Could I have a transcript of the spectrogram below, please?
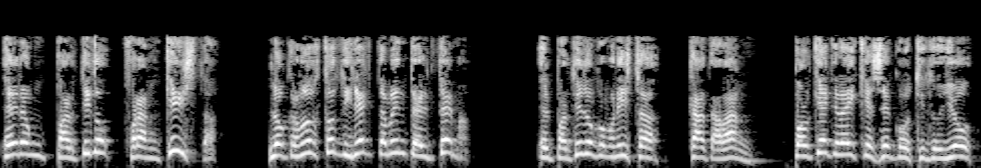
era un partido franquista. Lo conozco directamente el tema. El Partido Comunista Catalán. ¿Por qué creéis que se constituyó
